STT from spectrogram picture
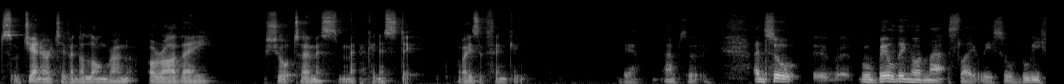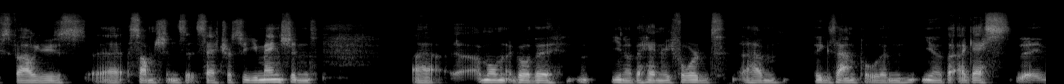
sort of generative in the long run or are they short-termist mechanistic ways of thinking absolutely. And so uh, well building on that slightly so beliefs values uh, assumptions etc so you mentioned uh, a moment ago the you know the henry ford um, example and you know that i guess uh,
